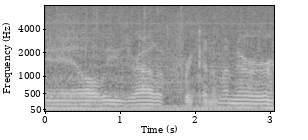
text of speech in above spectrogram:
Yeah, all out of freaking manure.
